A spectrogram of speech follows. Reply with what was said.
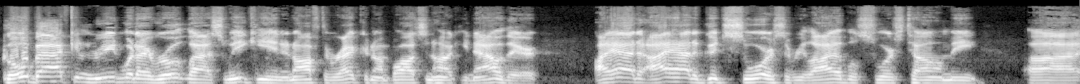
Go back and read what I wrote last week, Ian, and off the record on Boston Hockey Now. There, I had I had a good source, a reliable source, telling me uh,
